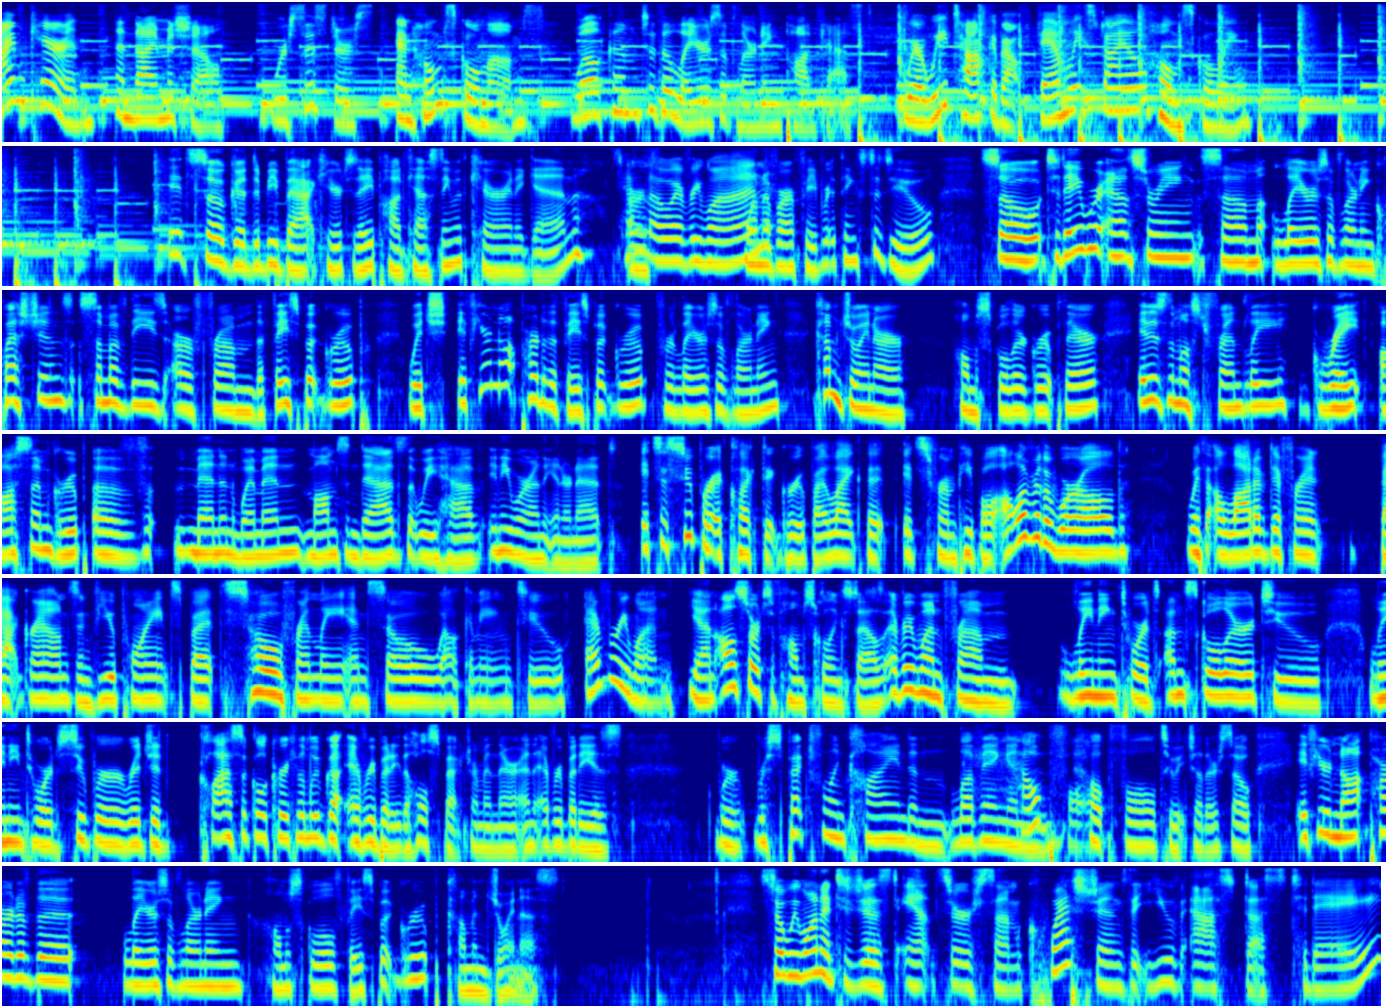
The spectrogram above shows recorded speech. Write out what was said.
I'm Karen And I'm Michelle. We're sisters. and homeschool moms, Welcome to the Layers of Learning podcast. where we talk about family style homeschooling. It's so good to be back here today podcasting with Karen again. It's our- Hello, everyone. one of our favorite things to do. So today we're answering some layers of learning questions. Some of these are from the Facebook group, which if you're not part of the Facebook group for layers of learning, come join our homeschooler group there. It is the most friendly, great, awesome group of men and women, moms and dads that we have anywhere on the internet. it's a super eclectic group. I like that it's from people all over the world with a lot of different backgrounds and viewpoints, but so friendly and so welcoming to everyone. Yeah, and all sorts of homeschooling styles. Everyone from leaning towards unschooler to leaning towards super rigid classical curriculum. We've got everybody, the whole spectrum in there, and everybody is we're respectful and kind and loving and Helpful. helpful to each other. So if you're not part of the Layers of Learning homeschool Facebook group, come and join us. So we wanted to just answer some questions that you've asked us today.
